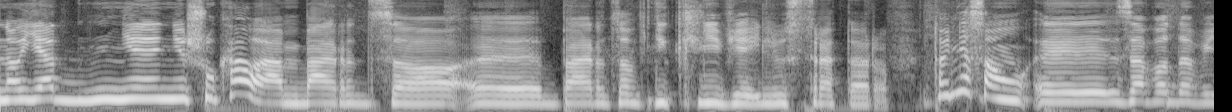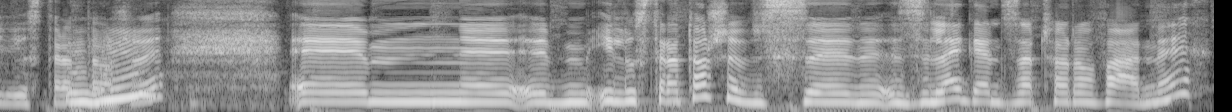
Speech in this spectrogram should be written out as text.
no ja nie, nie szukałam bardzo, y, bardzo wnikliwie ilustratorów. To nie są zawodowi ilustratorzy. Mhm. Ilustratorzy z, z legend zaczarowanych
